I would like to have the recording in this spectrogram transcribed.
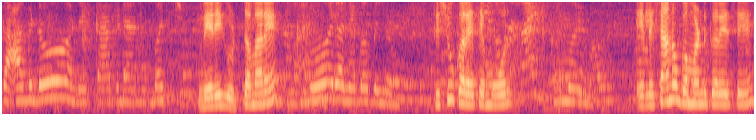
કાગડો અને કાગડાનું બચ્ચું. વેરી ગુડ તમારે? મોર અને બગલો. તે શું કરે છે મોર? એટલે શાનું ઘમંડ કરે છે?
